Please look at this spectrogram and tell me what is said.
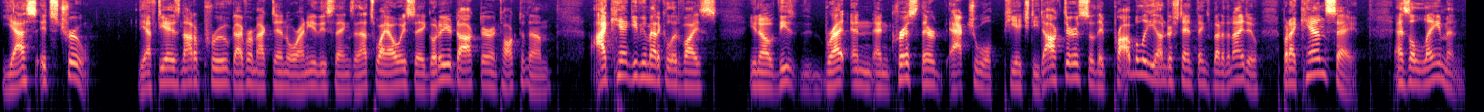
Yes, it's true. The FDA has not approved ivermectin or any of these things, and that's why I always say go to your doctor and talk to them. I can't give you medical advice. You know, these Bret and, and Chris, they're actual PhD doctors, so they probably understand things better than I do. But I can say, as a layman,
